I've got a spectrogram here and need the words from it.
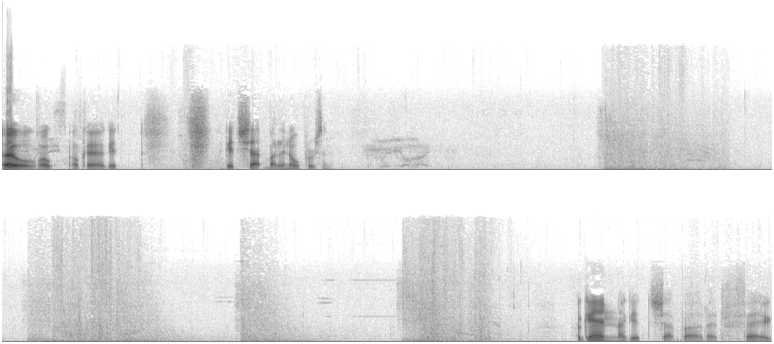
Oh, oh, okay, I get I get shot by the no person. Again, I get shot by that fag.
